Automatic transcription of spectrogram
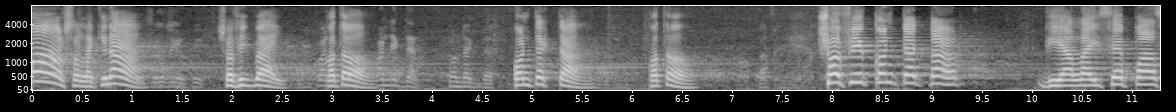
মার্শাল্লাহ কিনা শফিক ভাই কত? কন্ট্রাক্টর কত? শফিক কন্ট্রাক্টর দিয়া লাইছে পাঁচ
